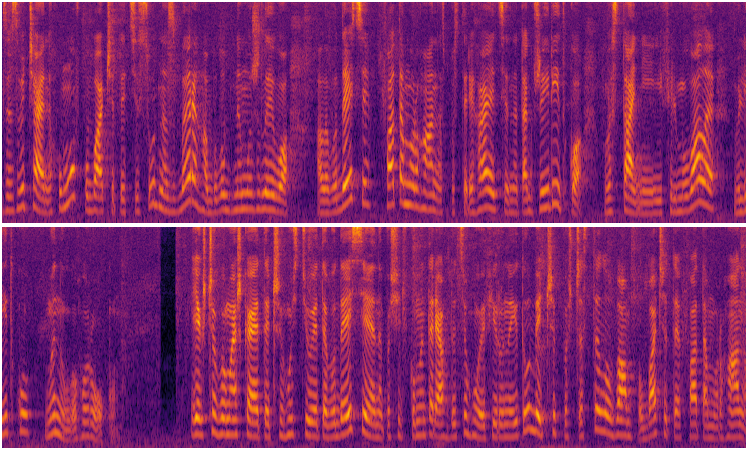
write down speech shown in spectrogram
За звичайних умов побачити ці судна з берега було б неможливо. Але в Одесі Фата Моргана спостерігається не так вже й рідко. Востаннє її фільмували влітку минулого року. Якщо ви мешкаєте чи гостюєте в Одесі, напишіть в коментарях до цього ефіру на Ютубі, чи пощастило вам побачити Фата Моргану.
